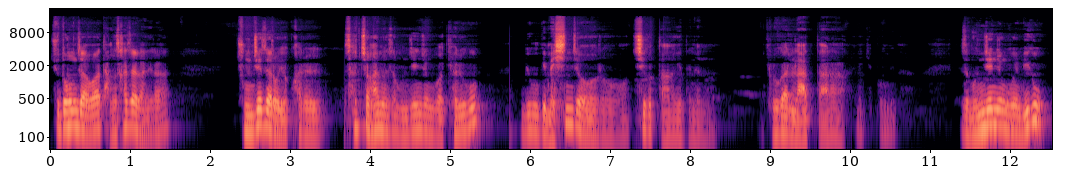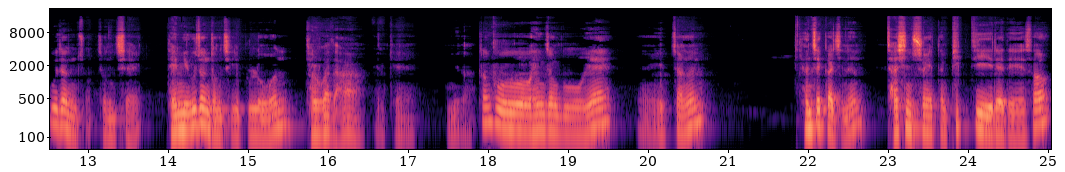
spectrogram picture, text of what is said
주동자와 당사자가 아니라 중재자로 역할을 설정하면서 문재인 정부가 결국 미국의 메신저로 취급당하게 되는 결과를 낳았다 이렇게 봅니다. 그래서 문재인 정부의 미국 의존 정책, 대미 의존 정책이 불러온 결과다 이렇게 봅니다. 트럼프 행정부의 입장은 현재까지는 자신 주장했던 빅딜에 대해서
